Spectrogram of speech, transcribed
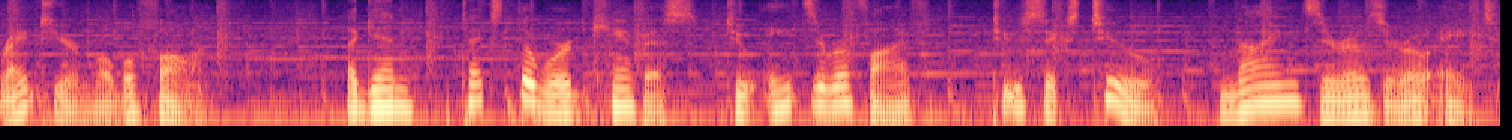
right to your mobile phone. Again, text the word campus to 805 262 9008.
